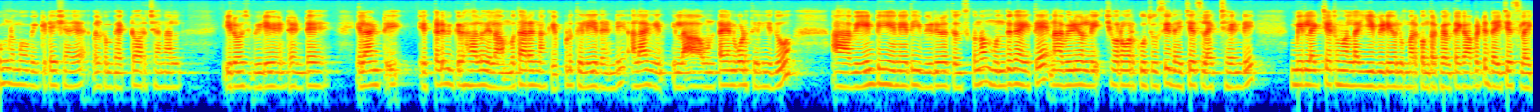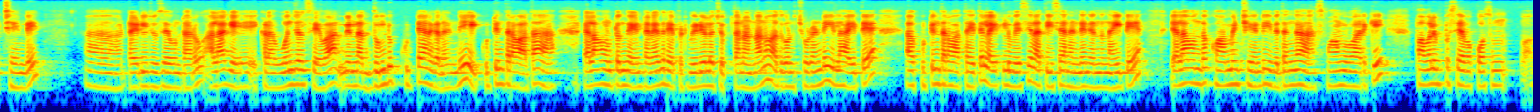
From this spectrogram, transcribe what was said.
ఓం నమో వెంకటేశాయ. Welcome back to our channel. ఈరోజు video ఏంటంటే ఇలాంటి ఇత్తడి విగ్రహాలు ఇలా అమ్ముతారని నాకు ఎప్పుడు తెలియదండి. అలాగే ఇలా ఉంటాయని కూడా తెలియదు అవి ఏంటి అనేది ఈ వీడియోలో తెలుసుకుందాం. ముందుగా అయితే నా వీడియోని చివరి వరకు చూసి దయచేసి లైక్ చేయండి. మీరు లైక్ చేయడం వల్ల ఈ వీడియోలు మరికొందరికి వెళ్తాయి కాబట్టి దయచేసి లైక్ చేయండి. టైటిల్ చూసే ఉంటారు. అలాగే ఇక్కడ ఓంజల్ సేవ నిన్న దుండు కుట్టాను కదండి. కుట్టిన తర్వాత ఎలా ఉంటుంది ఏంటనేది రేపటి వీడియోలో చెప్తాను అన్నాను అది కూడా చూడండి ఇలా అయితే కుట్టిన తర్వాత అయితే లైట్లు వేసి ఇలా తీసానండి నిన్న నైటే. ఎలా ఉందో కామెంట్ చేయండి. ఈ విధంగా స్వామివారికి పవలింపు సేవ కోసం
